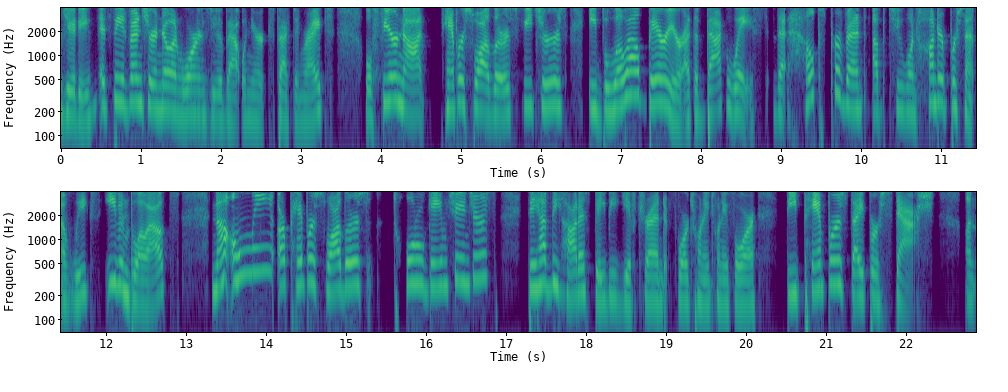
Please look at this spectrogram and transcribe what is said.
duty. It's the adventure no one warns you about when you're expecting, right? Well, fear not. Pamper Swaddlers features a blowout barrier at the back waist that helps prevent up to 100% of leaks, even blowouts. Not only are Pamper Swaddlers total game changers, they have the hottest baby gift trend for 2024 the Pampers Diaper Stash, an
